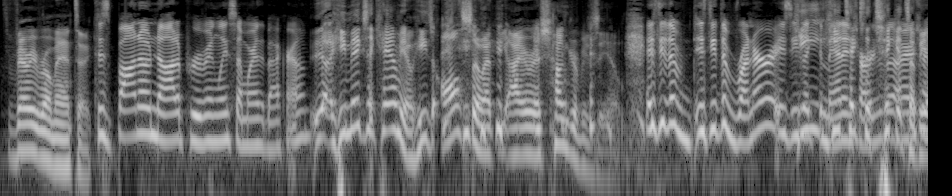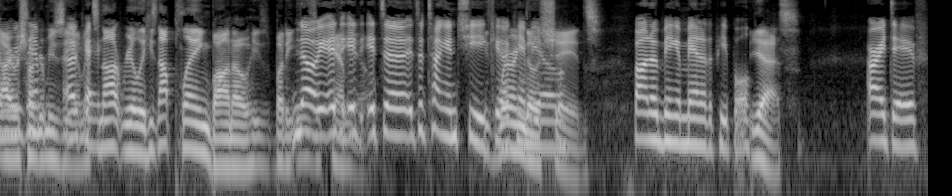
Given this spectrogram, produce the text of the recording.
It's very romantic. Does Bono nod approvingly somewhere in the background? Yeah, he makes a cameo. He's also at the Irish Hunger Museum. Is he the is he the runner? Is he, He, like the man he takes the tickets of at the Irish Hunger Museum. Okay. It's not really. He's not playing Bono. He's but he No, a it, it, it's a it's a tongue in cheek He's wearing cameo. those shades. Bono being a man of the people. Yes. All right, Dave.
